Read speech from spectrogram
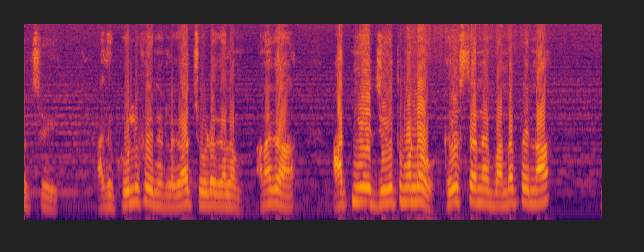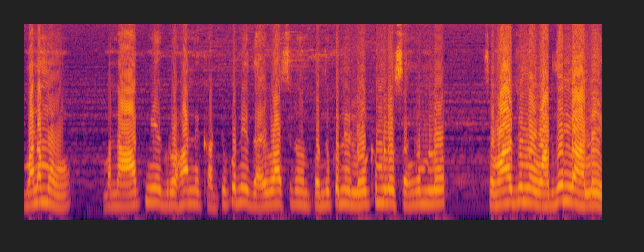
వచ్చి అది కూలిపోయినట్లుగా చూడగలం. అనగా ఆత్మీయ జీవితంలో క్రీస్తు అనే బండపైన మనము మన ఆత్మీయ గృహాన్ని కట్టుకుని దైవాసనం పొందుకుని లోకంలో సంఘంలో సమాజంలో వర్ధిల్లాలి.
